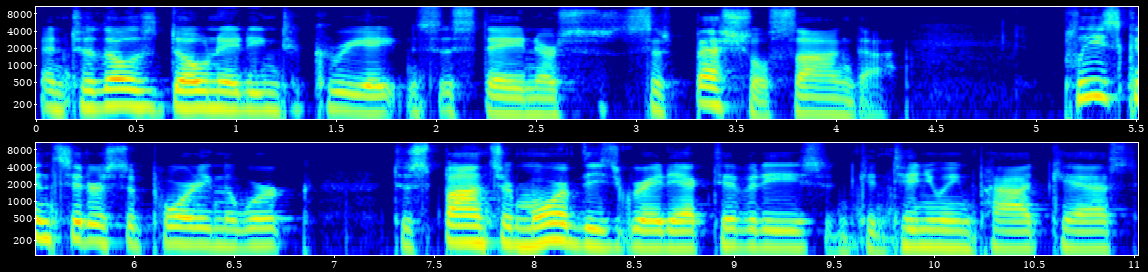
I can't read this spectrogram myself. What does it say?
and to those donating to create and sustain our special Sangha. Please consider supporting the work to sponsor more of these great activities and continuing podcasts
